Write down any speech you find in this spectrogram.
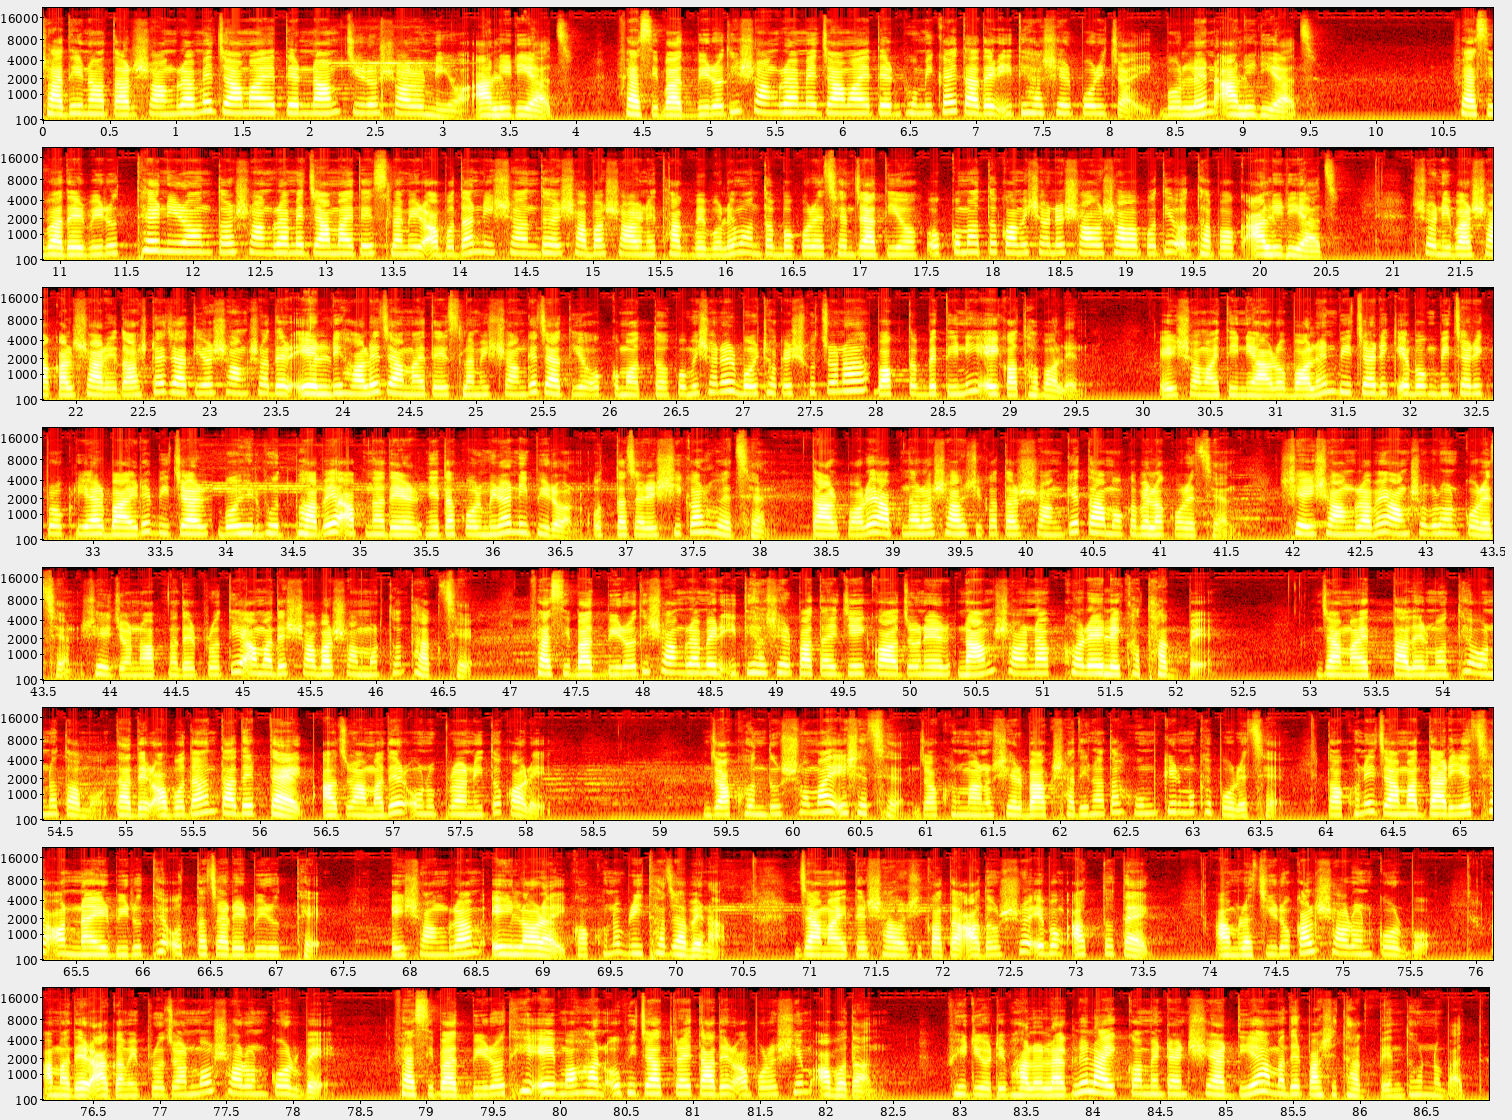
স্বাধীনতার সংগ্রামে জামায়াতের নাম চিরস্মরণীয়। আলী রিয়াজ, ফ্যাসিবাদ বিরোধী সংগ্রামে জামায়াতের ভূমিকায় তাদের ইতিহাসের পরিচয়, বললেন আলী রিয়াজ। ফ্যাসিবাদের বিরুদ্ধে নিরন্তর সংগ্রামে জামায়াতে ইসলামীর অবদান নিঃসন্দেহে সবার স্মরণে থাকবে বলে মন্তব্য করেছেন জাতীয় ঐক্যমত্য কমিশনের সহসভাপতি অধ্যাপক আলী রিয়াজ। শনিবার সকাল সাড়ে দশটায় জাতীয় সংসদের এলডি হলে জামায়াতে ইসলামীর সঙ্গে জাতীয় ঐক্যমত্য কমিশনের বৈঠকের সূচনা, বক্তব্যে তিনি এই কথা বলেন। এই সময় তিনি আরও বলেন, বিচারিক এবং বিচারিক প্রক্রিয়ার বাইরে বিচার বহির্ভূতভাবে আপনাদের নেতাকর্মীরা নিপীড়ন, অত্যাচারের শিকার হয়েছেন। তারপরে আপনারা সাহসিকতার সঙ্গে তা মোকাবেলা করেছেন, সেই সংগ্রামে অংশগ্রহণ করেছেন, সেই জন্য আপনাদের প্রতি আমাদের সবার সমর্থন থাকছে। ফ্যাসিবাদ বিরোধী সংগ্রামের ইতিহাসের পাতায় যেই কজনের নাম স্বর্ণাক্ষরে লেখা থাকবে। জামায়াত তাদের মধ্যে অন্যতম, তাদের অবদান তাদের ত্যাগ, আজও আমাদের অনুপ্রাণিত করে। যখন দুঃসময় এসেছে, যখন মানুষের বাক স্বাধীনতা হুমকির মুখে পড়েছে, তখনই জামাত দাঁড়িয়েছে অন্যায়ের বিরুদ্ধে, অত্যাচারের বিরুদ্ধে। এই সংগ্রাম, এই লড়াই কখনো বৃথা যাবে না। জামায়াতের সাহসিকতা আদর্শ এবং আত্মত্যাগ। আমরা চিরকাল স্মরণ করব। আমাদের আগামী প্রজন্ম স্মরণ করবে। ফ্যাসিবাদ বিরোধী এই মহান অভিযাত্রায় তাদের অপরসীম অবদান। ভিডিওটি ভালো লাগলে লাইক, কমেন্ট অ্যান্ড শেয়ার দিয়ে আমাদের পাশে থাকবেন। ধন্যবাদ।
